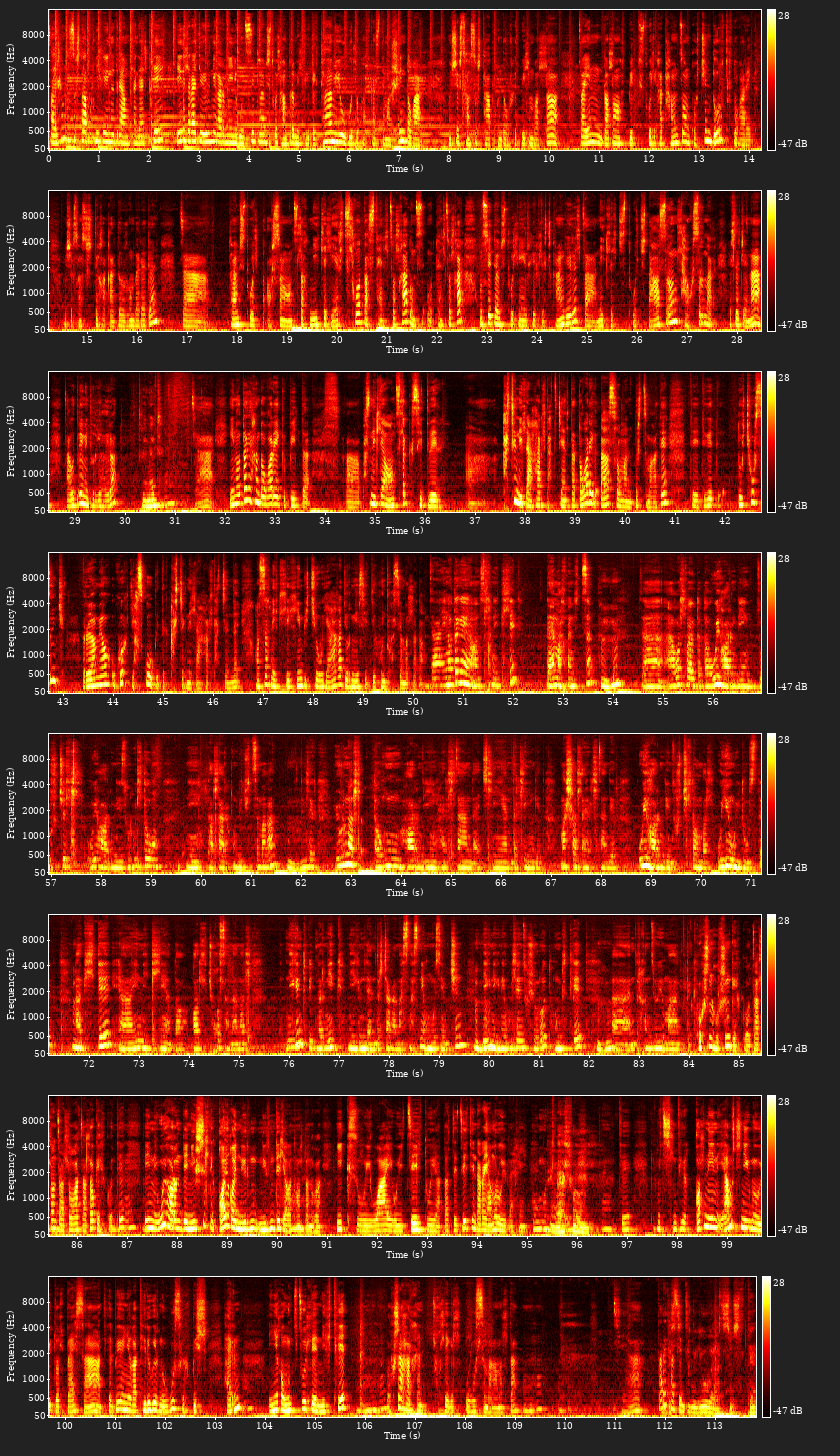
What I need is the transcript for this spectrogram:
За эрхэм сонсогч та бүхнийхээ энэ өдрийн амгалан айлтгая. Eagle Radio 91.1 үндэсний тойм сэтгүүл хамтран бэлтгэдэг Тойм юу өгүүлэг подкастын маань шинэ дугаар уншигч сонсогч та бүхэндээ хүрэхэд бэлэн боллоо. За энэ 7 хоногт бид сэтгүүлийнхаа 534 дахь дугаарыг уншигч сонсогчдынхаа гар дээр өргөн бариад байна. За Time сэтгүүлд орсон онцлог нийтлэл ярилцлагуудаас танилцуулахад танилцуулахаар үндэсний Time сэтгүүлийн ерхий хэрэглэгч Ган Гэрэл за нийтлэлч сэтгүүлч Даасрын Лавхсарнаар ажиллаж байна. За өдрийн мэнд төргийн хоёроо. Өдрийн мэнд. За энэ удаагийнхын дугаарыг бид бас нэлээд онцлог сэдвэр гарчин нэлээд анхаарал татж байна л да. Дугаарыг Даас руу маань өдөрцөн байгаа тий. Тэгээд 40 хүрсэн ч Ромео өөхөх ёсгүй гэдэг гарчиг нэлээд анхаарал татсан. Онцлог нийтлэлийг хэн бич юу яагаад юу нэг сэдвийг хүнд болсон юм болоо даа. За энэ удаагийн онцлог нийтлэлийг дайм ахмын бичсэн. За агуулгын хувьд одоо үе хоорондын зөрчил, үе хоорондын сөргөлдөөний талаар хөндөж бичсэн байгаа. Тэгэхээр ер нь бол одоо хүн хоорондын харилцаанд, ажлын, амьдралын ингээд маш олон харилцаан дээр үе хоорондын зөрчилдөөн бол үеийн үед үүсдэг. А гэхдээ энэ нийтлийн одоо гол чухал санаа нь бол нэгэнт бид нар нэг нийгэмд амьдарч байгаа нас насны хүмүүс юм чинь нэг нэгний хүлээн зөвшөөрөөд хүндэтгээд амьдрах нь зөв юм аа гэдэг. Хөгшин хөгшин гэхгүй, залуу залууга залуу гэхгүй тий. Энэ үе хоорондын нэршил нэг гой гой нэрэндээ л яваад байгаа юм л да нөгөө X үе, Y үе, Z үе одоо Z-ийн дараа ямар үе байх юм? Бүүмэр. Ашгүй үе. Тий мэтчлэн тэр гол нь энэ ямар ч нийгмийн үед бол байсан. Тэгэхээр бие бинийгаа тэрүүгээр нь өгөөсгөх биш харин энийгээ үнд зүйлээ нэгтгээд урагшаа харахын чухлыг л өгүүлсэн байгаа юм л да. За дараагийн хас нэг юу яатсан юм те.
